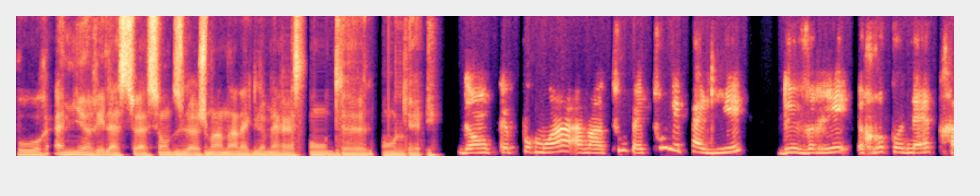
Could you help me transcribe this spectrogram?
pour améliorer la situation du logement dans l'agglomération de Longueuil? Donc, pour moi, avant tout, ben, tous les paliers devrait reconnaître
